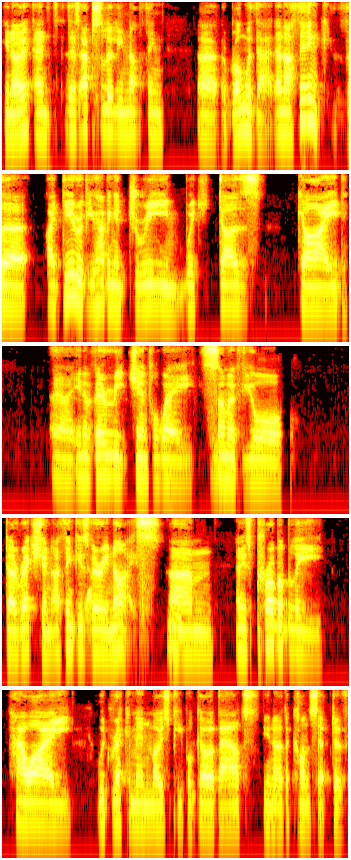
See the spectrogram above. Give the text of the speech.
you know, and there's absolutely nothing uh, wrong with that. And I think the idea of you having a dream which does guide uh, in a very gentle way some of your direction, I think is yeah. very nice. Mm. Um, and it's probably how I would recommend most people go about, you know, the concept of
